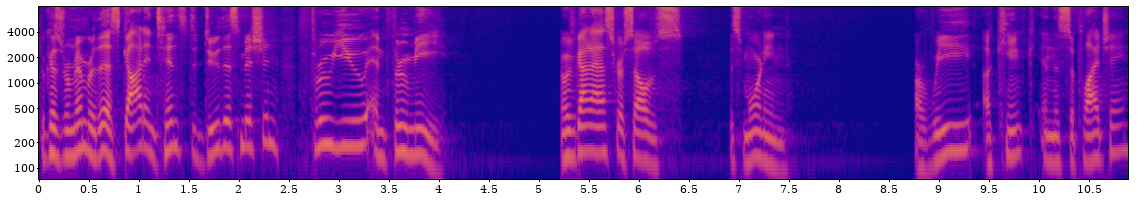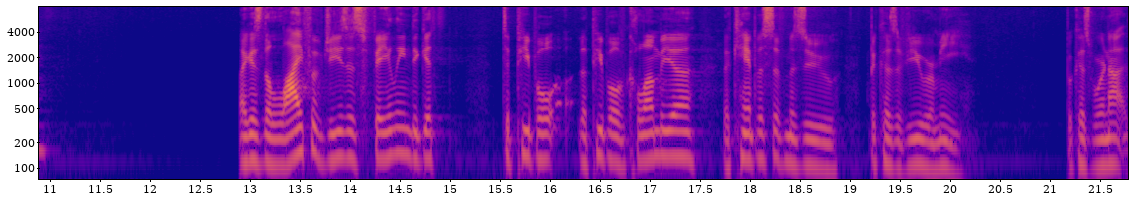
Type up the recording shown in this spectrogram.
Because remember this God intends to do this mission through you and through me. And we've got to ask ourselves this morning are we a kink in the supply chain? Like, is the life of Jesus failing to get to people, the people of Columbia, the campus of Mizzou, because of you or me? Because we're not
